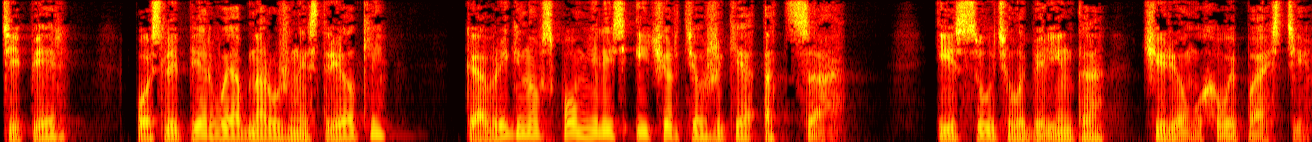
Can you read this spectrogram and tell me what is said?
Теперь, после первой обнаруженной стрелки, Ковригину вспомнились и чертежики отца, и суть лабиринта черемуховой пасти.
